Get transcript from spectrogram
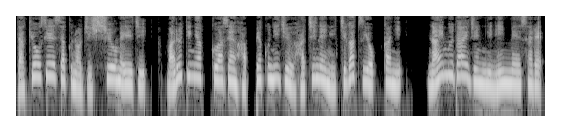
妥協政策の実施を命じ、マルティニャックは1828年1月4日に内務大臣に任命され、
